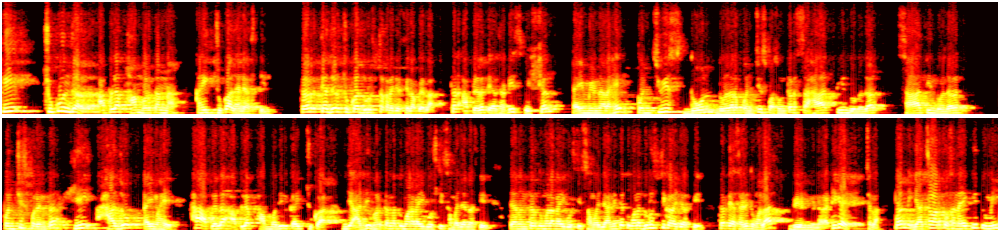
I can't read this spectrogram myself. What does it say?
की चुकून जर आपला फॉर्म भरताना काही चुका झाल्या असतील तर त्या जर चुका दुरुस्त करायच्या असेल आपल्याला तर आपल्याला त्यासाठी स्पेशल टाइम मिळणार आहे. पंचवीस दोन दोन हजार पंचवीसपासून तर सहा तीन दोन हजार सहा तीन दोन हजार पंचवीसपर्यंत ही हा जो टाइम आहे हा आपल्याला आपल्या फॉर्म मधील काही चुका म्हणजे आधी भरताना तुम्हाला काही गोष्टी समजल्या नसतील त्यानंतर तुम्हाला काही गोष्टी समजल्या आणि त्या तुम्हाला दुरुस्ती करायची असतील तर त्यासाठी तुम्हाला वेळ मिळणार ठीक आहे? चला. पण याचा अर्थ असा नाही की तुम्ही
